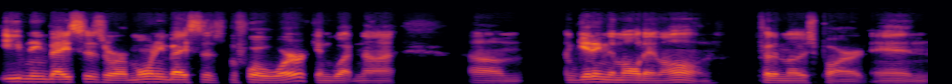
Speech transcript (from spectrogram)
evening basis or a morning basis before work and whatnot, um, I'm getting them all day long for the most part. And,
